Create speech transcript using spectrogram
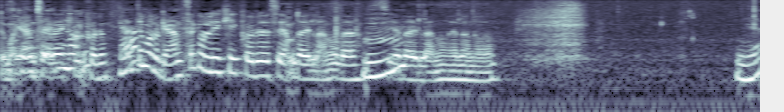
Du må Skal gerne tage dig og kigge på det. Ja. Ja. det må du gerne. Så kan du lige kigge på det og se, om der er et eller andet, der mm. siger dig et eller andet eller noget. Ja.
